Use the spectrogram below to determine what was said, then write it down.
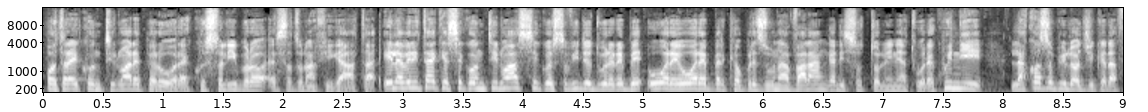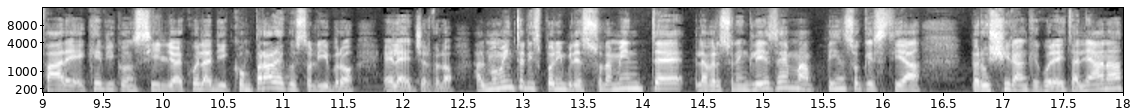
potrei continuare per ore, questo libro è stata una figata e la verità è che se continuassi questo video durerebbe ore e ore perché ho preso una valanga di sottolineature, quindi la cosa più logica da fare e che vi consiglio è quella di comprare questo libro e leggervelo. Al momento è disponibile solamente la versione inglese, ma penso che stia per uscire anche quella italiana.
